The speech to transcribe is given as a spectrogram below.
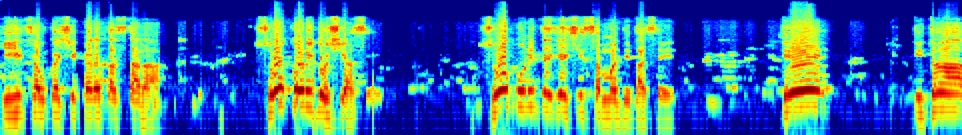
की ही चौकशी करत असताना जो कोणी दोषी असेल जो कोणी त्याच्याशी संबंधित असेल ते तिथं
